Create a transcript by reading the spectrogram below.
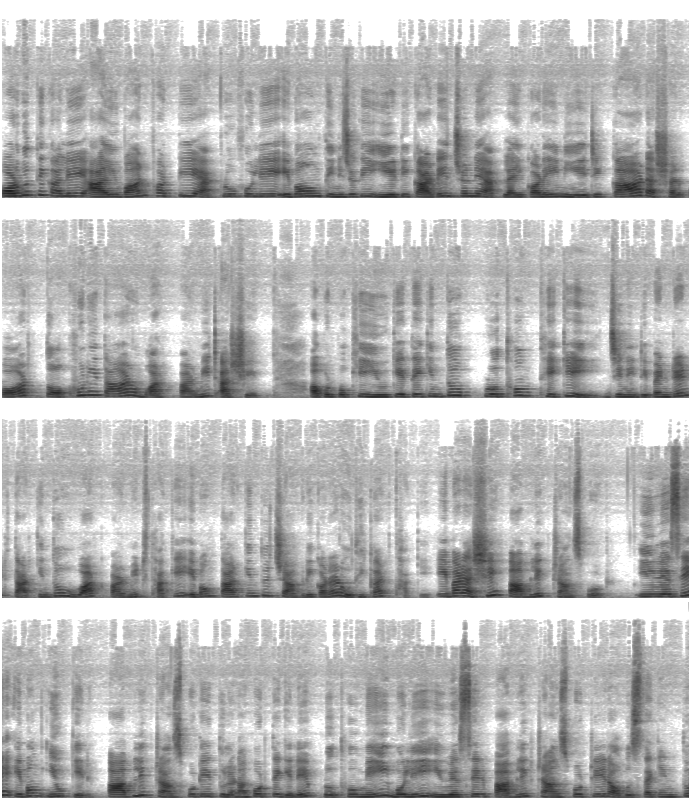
পরবর্তীকালে আই ওয়ান ফর্টি অ্যাপ্রুভ হলে এবং তিনি যদি ইএডি কার্ডের জন্য অ্যাপ্লাই করেন ইএডি কার্ড আসার পর তখনই তার ওয়ার্ক পারমিট আসে। অপরপক্ষে ইউকেতে কিন্তু প্রথম থেকেই যিনি ডিপেন্ডেন্ট তার কিন্তু ওয়ার্ক পারমিট থাকে এবং তার কিন্তু চাকরি করার অধিকার থাকে। এবার আসি পাবলিক ট্রান্সপোর্ট ইউএসএ এবং ইউকের পাবলিক ট্রান্সপোর্টের তুলনা করতে গেলে প্রথমেই বলি ইউএসএর পাবলিক ট্রান্সপোর্টের অবস্থা কিন্তু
